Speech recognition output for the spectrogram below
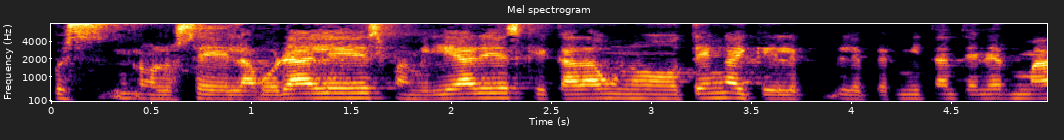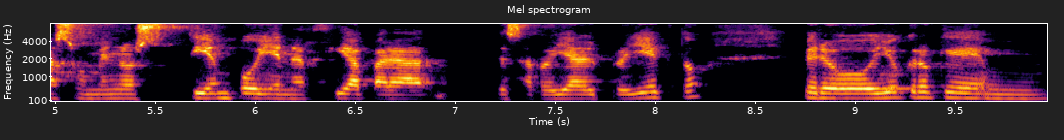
pues no lo sé, laborales, familiares, que cada uno tenga y que le, permitan tener más o menos tiempo y energía para desarrollar el proyecto. Pero yo creo que,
